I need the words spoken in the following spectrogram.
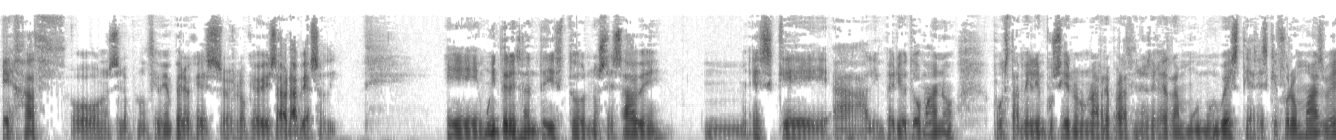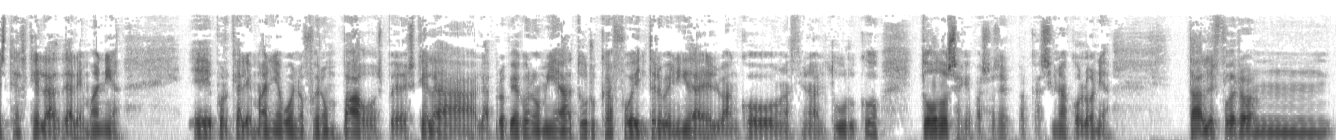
Ejaz, o no sé si lo pronuncio bien, pero que eso es lo que hoy es Arabia Saudí. Eh, muy interesante, y esto no se sabe, mm, es que al Imperio Otomano pues también le impusieron unas reparaciones de guerra muy muy bestias. Es que fueron más bestias que las de Alemania. Eh, porque Alemania, bueno, fueron pagos, pero es que la, la, propia economía turca fue intervenida, el Banco Nacional Turco, todo, o sea que pasó a ser casi una colonia. Tales fueron,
